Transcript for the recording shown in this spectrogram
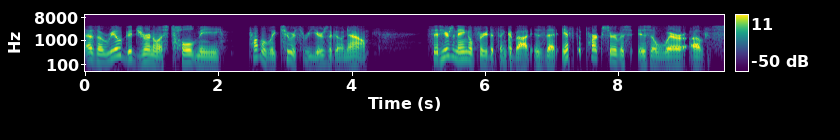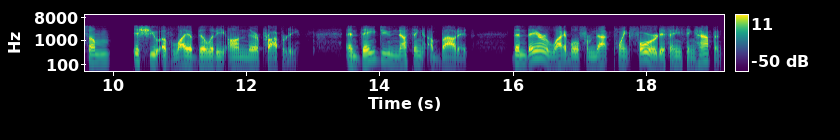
as a real good journalist told me probably two or three years ago now, said, "Here's an angle for you to think about: is that if the Park Service is aware of some issue of liability on their property, and they do nothing about it, then they are liable from that point forward if anything happens.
